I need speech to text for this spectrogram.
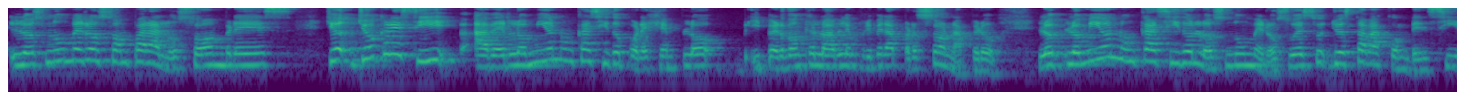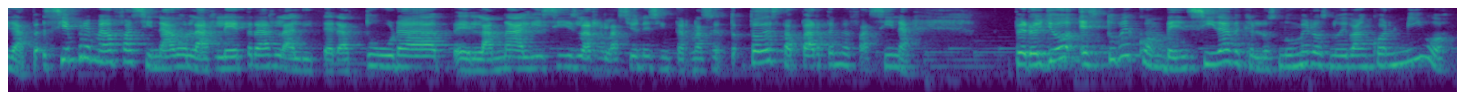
Los números son para los hombres. Yo, yo crecí, a ver, lo mío nunca ha sido, por ejemplo, y perdón que lo hable en primera persona, pero lo, mío nunca ha sido los números, o eso yo estaba convencida. Siempre me han fascinado las letras, la literatura, el análisis, las relaciones internacionales, toda esta parte me fascina. Pero yo estuve convencida de que los números no iban conmigo.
